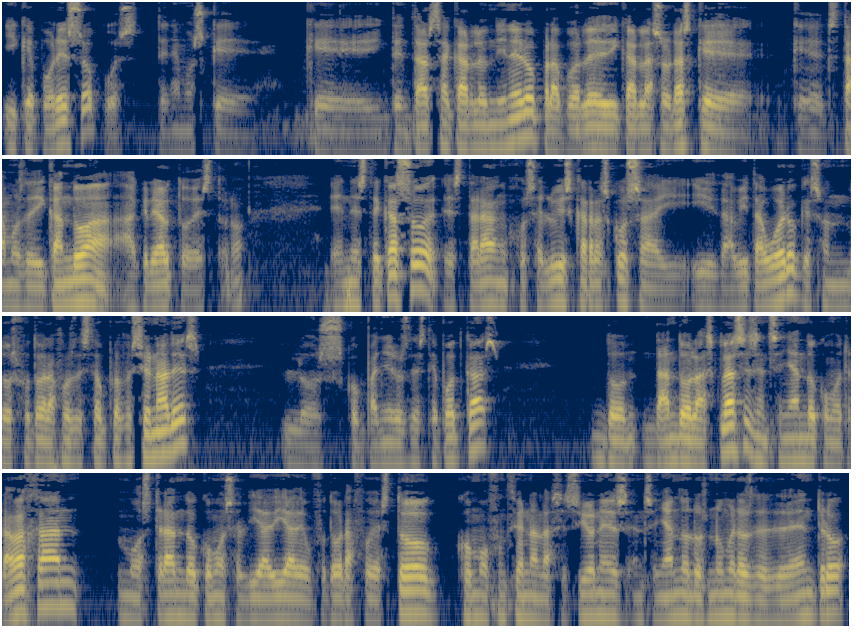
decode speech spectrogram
y que por eso pues tenemos que, que intentar sacarle un dinero para poderle dedicar las horas que, que estamos dedicando a, a, crear todo esto, ¿no? En este caso estarán José Luis Carrascosa y, y David Agüero, que son dos fotógrafos de stock profesionales, los compañeros de este podcast, dando las clases, enseñando cómo trabajan, mostrando cómo es el día a día de un fotógrafo de stock, cómo funcionan las sesiones, enseñando los números desde dentro.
